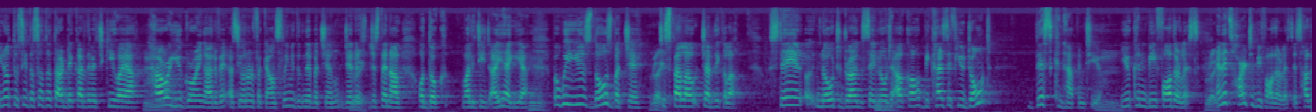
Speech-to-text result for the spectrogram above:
ਯੂ نو ਤੁਸੀਂ ਦੱਸੋ ਤਾਂ ਤੁਹਾਡੇ ਘਰ ਦੇ ਵਿੱਚ ਕੀ ਹੋਇਆ? How are you growing out of it? ਅਸੀਂ ਉਹਨਾਂ ਨੂੰ ਫਿਰ ਕਾਉਂਸਲਿੰਗ ਵੀ ਦਿੰਦੇ ਬੱਚਿਆਂ ਨੂੰ ਜਿਹੜੇ ਜਿਸ ਦੇ ਨਾਲ ਉਹ ਦੁੱਖ ਵਾਲੀ ਚੀਜ਼ ਆਈ ਹੈਗੀ ਆ. ਬਟ ਵੀ ਯੂਜ਼ ਦੋਸ ਬੱਚੇ ਟੂ ਸਪੈਲ ਆਊਟ ਚੜ੍ਹਦੀ ਕਲਾ. Stay uh, no to drugs say no to alcohol because if you don't this can happen to you you can be fatherless Right. and it's hard to be fatherless it's hard,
